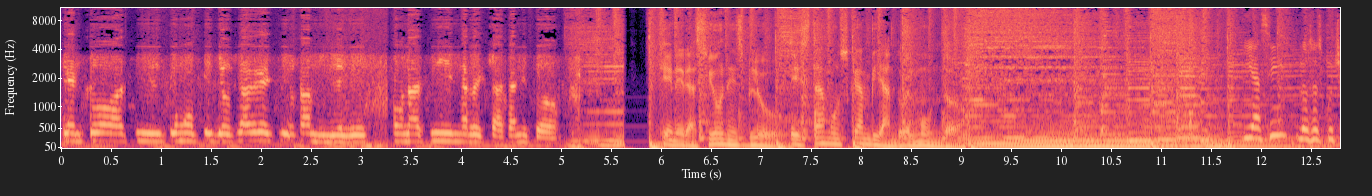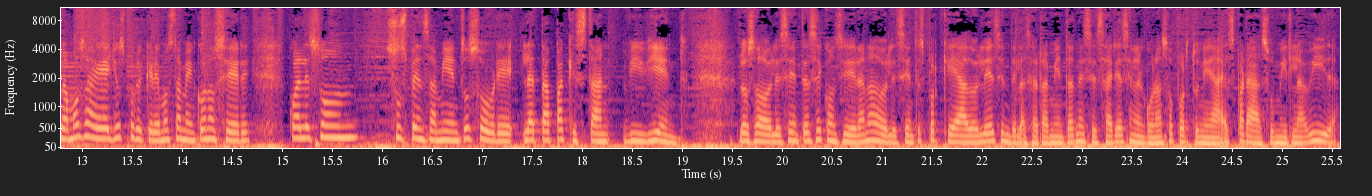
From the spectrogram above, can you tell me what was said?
siento así como que yo soy agresivo también, aún así me rechazan y todo. Generaciones Blue. Estamos cambiando el mundo. Y así los escuchamos a ellos porque queremos también conocer cuáles son sus pensamientos sobre la etapa que están viviendo. Los adolescentes se consideran adolescentes porque adolecen de las herramientas necesarias en algunas oportunidades para asumir la vida.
